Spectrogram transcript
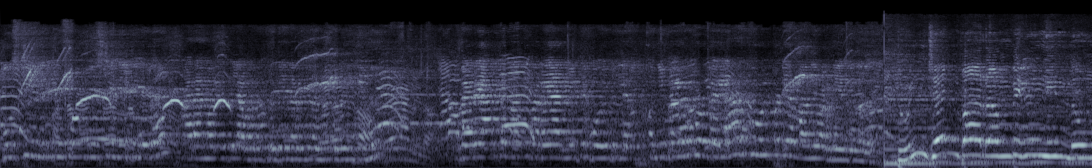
ബൂസ്റ്റ് ചെയ്തിരിക്കുന്ന ബൂസ്റ്റ് ചെയ്തിരിക്കുന്നത്. ആരാം അറിയത്തില്ല വേറെ ആർക്കും നന്ദി പറയാൻ വീട്ടിൽ പോയിട്ടില്ല. കുഞ്ഞു പിള്ളേർക്കുള്ള എല്ലാവർക്കും ഉൾപ്പെടെയാണ് നന്ദി പറഞ്ഞിരുന്നത്. തുഞ്ചൻ പറമ്പിൽ നിന്നും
